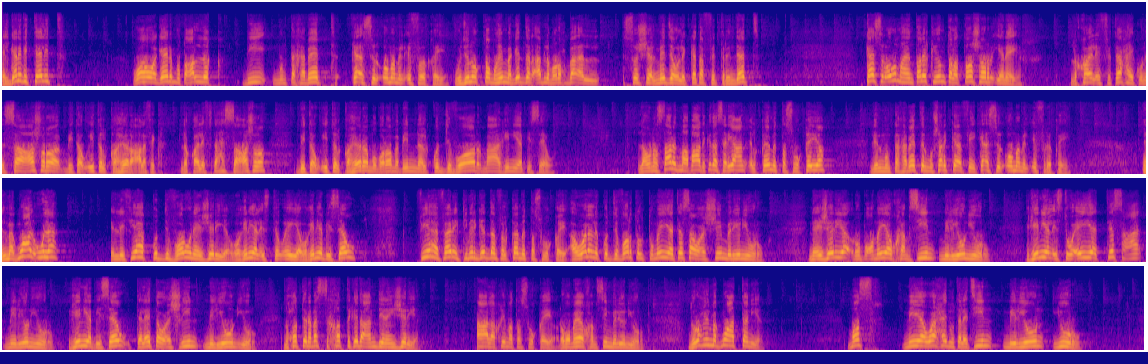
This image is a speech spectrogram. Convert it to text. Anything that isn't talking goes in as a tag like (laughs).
الجانب الثالث وهو جانب متعلق بمنتخبات كأس الأمم الإفريقية. ودي نقطة مهمة جدا قبل ما أروح بقى ال social media واللي اتكتب في الترندات. كأس الأمم هينطلق يوم 13 يناير. لقاء الافتتاح هيكون الساعة 10 بتوقيت القاهرة. على فكرة لقاء الافتتاح الساعة 10 بتوقيت القاهرة مباراة ما بين الكوت ديفوار مع غينيا بيساو. لو نستعرض مع بعض كده سريعا القيم التسويقية للمنتخبات المشاركة في كأس الأمم الإفريقية. المجموعة الأولى اللي فيها كوت ديفوار ونيجيريا وغينيا الاستوائية وغينيا بيساو فيها فارق كبير جدا في القيم التسويقية. اولا الكوت ديفوار 329 مليون يورو نيجيريا 450 مليون يورو غينيا الاستوائية 9 مليون يورو غينيا بيساو 23 مليون يورو. نحط هنا بس خط كده عند نيجيريا أعلى قيمة تسويقية 450 مليون يورو. نروح للمجموعة الثانية مصر 131 مليون يورو.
